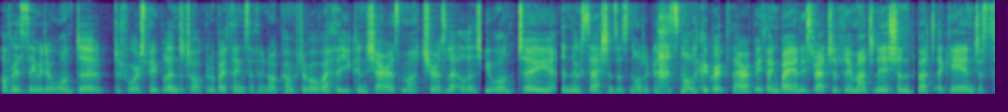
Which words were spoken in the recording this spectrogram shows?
Obviously, we don't want to, to force people into talking about things if they're not comfortable with it. You can share as much or as little as you want to. In those sessions, it's not a it's not like a group therapy thing by any stretch of the imagination. But again, just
